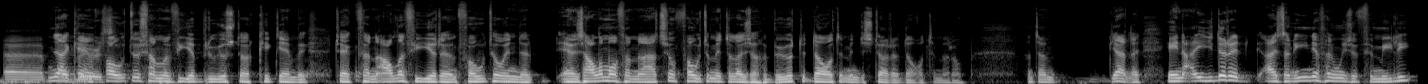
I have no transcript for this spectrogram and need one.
eh Ja, ik heb foto's van mijn vier broers doorkijkt. En we- ik van alle vier een foto. In de, er is allemaal van mijn laatste zo'n foto met de geboortedatum en de sterfdatum erop. Want dan, ja, dan, en iedere, als er een van onze familie,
